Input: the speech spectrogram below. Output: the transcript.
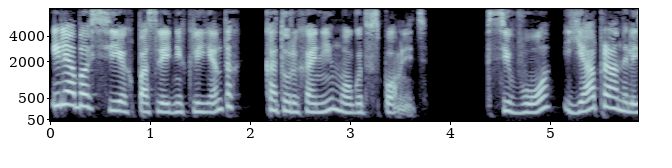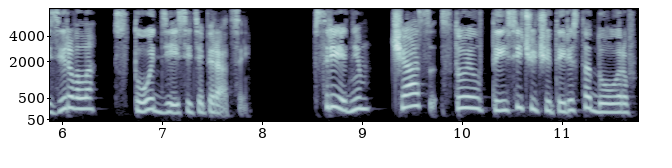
или обо всех последних клиентах, которых они могут вспомнить. Всего я проанализировала 110 операций. В среднем час стоил 1400 долларов,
